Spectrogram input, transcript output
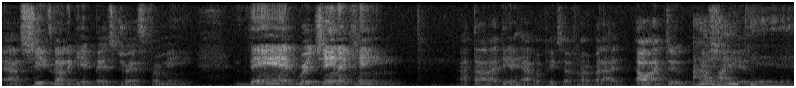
uh, she's gonna get best dressed for me. Then Regina King. I thought I did have a picture of her, but I oh I do. I Here like it.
